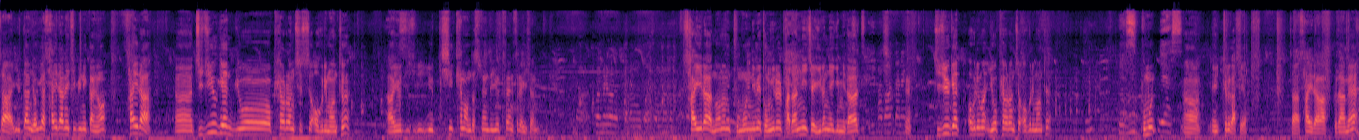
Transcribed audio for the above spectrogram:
자, 일단 여기가 사이라의 집이니까요. 사이라, 어, did you get your parents'? Uh, you, you, she can understand your translation. 사이라, 너는 부모님의 동의를 받았니? 제 이런 얘기입니다. 예. Did you get agreement, your parents' agreement? Yes. 부모, Yes. 어, 예, 들어갔어요. 자, 사이라. 그 다음에,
